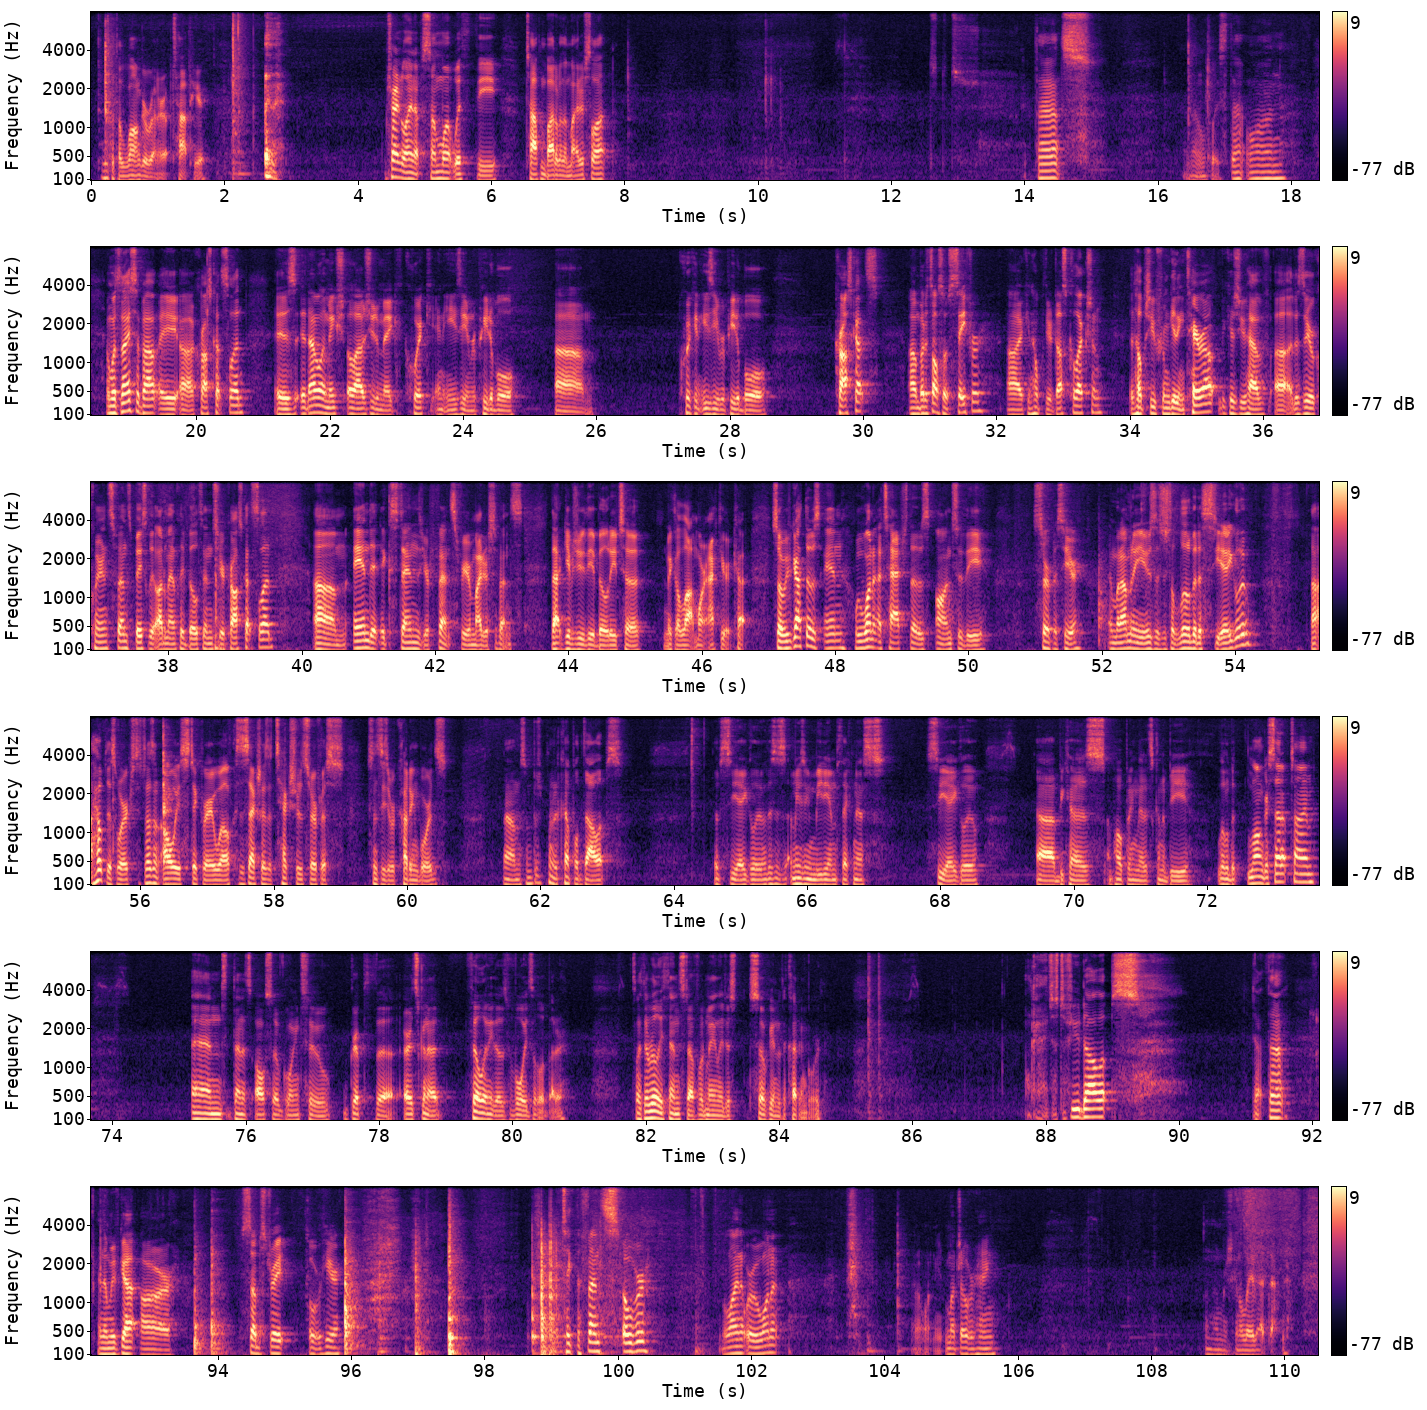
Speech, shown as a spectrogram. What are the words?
put the longer runner up top here. I'm trying to line up somewhat with the top and bottom of the miter slot. that. And then we'll place that one. And what's nice about a uh, crosscut sled is it not only makes allows you to make quick and easy and repeatable, um, quick and easy repeatable crosscuts, um, but it's also safer. Uh, it can help with your dust collection. It helps you from getting tear out because you have uh, the zero clearance fence basically automatically built into your crosscut sled. Um, and it extends your fence for your miter fence. That gives you the ability to make a lot more accurate cut. So we've got those in. We want to attach those onto the surface here. And what I'm going to use is just a little bit of CA glue. Uh, I hope this works. It doesn't always stick very well because this actually has a textured surface since these were cutting boards. Um, so I'm just putting a couple dollops of CA glue. This is, I'm using medium thickness CA glue uh, because I'm hoping that it's going to be a little bit longer setup time and then it's also going to grip the, or it's going to fill any of those voids a little better. It's like the really thin stuff would mainly just soak into the cutting board. Okay, just a few dollops. Got that. And then we've got our substrate over here. Take the fence over, line it where we want it. I don't want much overhang. And then we're just gonna lay that down.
